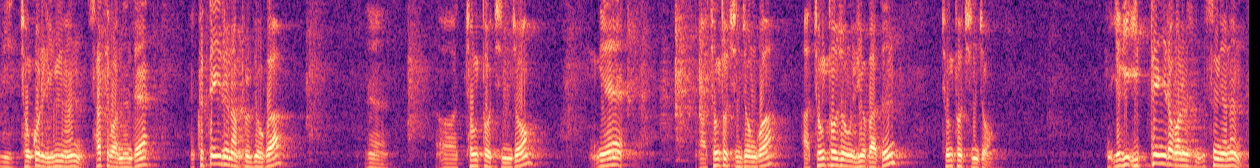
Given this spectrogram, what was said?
이 정권을 잇는 사태가 왔는데 그때 일어난 불교가 예, 어, 정토 진종의 아, 정토 진종과 아, 정토종을 이어받은 정토 진종 여기 입펜이라고 하는 승려는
